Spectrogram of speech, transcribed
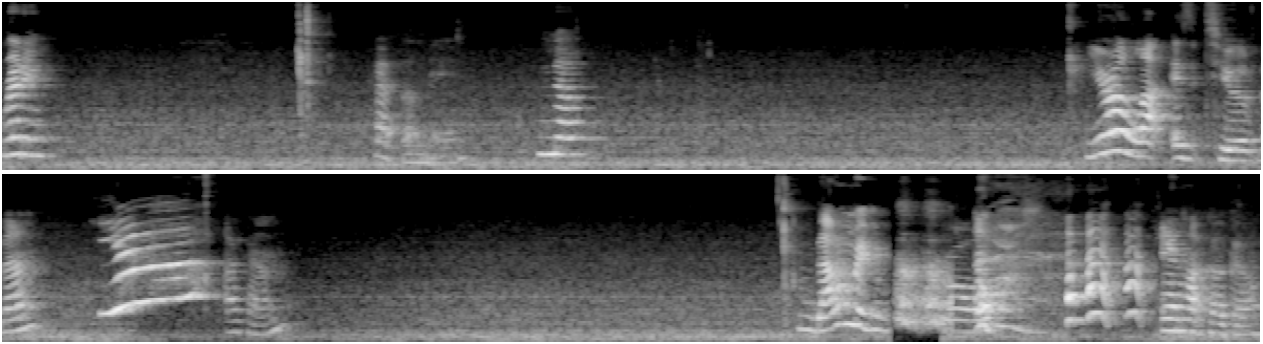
Ready? Peppermint. No. You're a lot. Is it two of them? Yeah! Okay. That'll make it roll. and hot cocoa.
